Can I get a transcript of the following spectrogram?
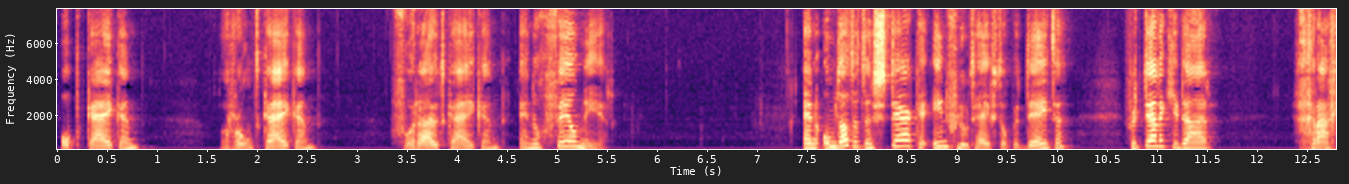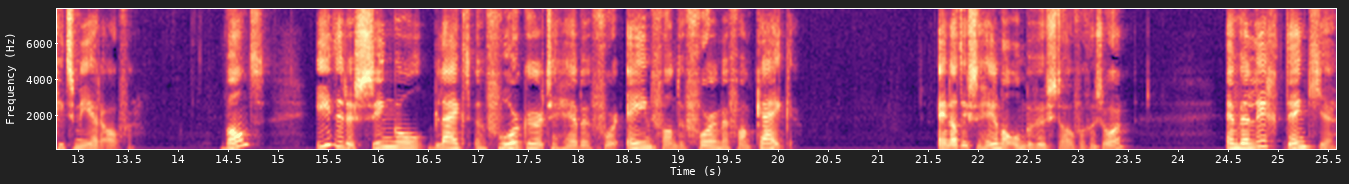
opkijken, rondkijken, vooruitkijken en nog veel meer. En omdat het een sterke invloed heeft op het daten, vertel ik je daar graag iets meer over. Want iedere single blijkt een voorkeur te hebben voor een van de vormen van kijken. En dat is helemaal onbewust overigens hoor. En wellicht denk je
